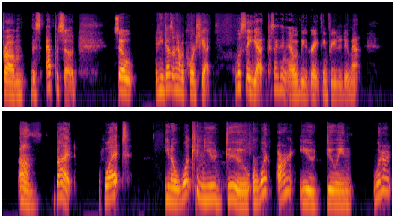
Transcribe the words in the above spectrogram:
from this episode. So and he doesn't have a course yet we'll say yet because i think that would be a great thing for you to do matt. Um, but what you know what can you do or what aren't you doing? What aren't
